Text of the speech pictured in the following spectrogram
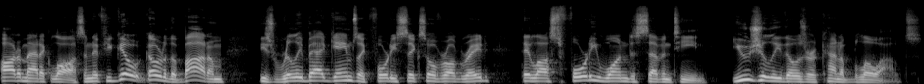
automatic loss. And if you go, go to the bottom, these really bad games, like 46 overall grade, they lost 41 to 17. Usually those are kind of blowouts.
